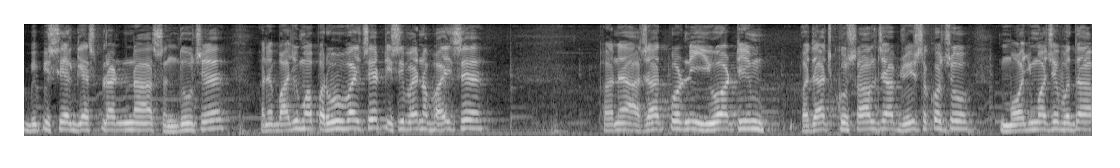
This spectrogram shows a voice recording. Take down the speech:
બીપીસીએલ ગેસ પ્લાન્ટના સંધુ છે અને બાજુમાં પ્રભુભાઈ છે, ટીસીભાઈના ભાઈ છે. અને આઝાદપુરની યુવા ટીમ બધા જ ખુશાલ છે. આપ જોઈ શકો છો, મોજમાં છે બધા.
